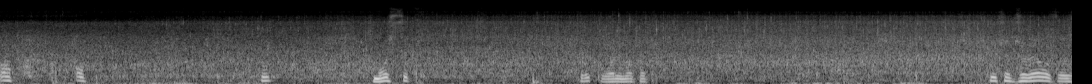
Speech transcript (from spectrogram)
Оп, оп. Тут мостик. Прикольно так. Куча джерел, то з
